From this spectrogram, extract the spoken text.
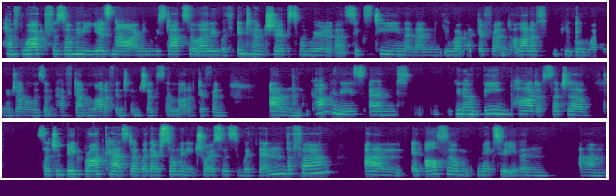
have worked for so many years now. I mean, we start so early with internships when we're uh, 16, and then you work at different. A lot of people working in journalism have done a lot of internships, a lot of different um, companies, and you know, being part of such a such a big broadcaster where there's so many choices within the firm, um, it also makes you even um,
